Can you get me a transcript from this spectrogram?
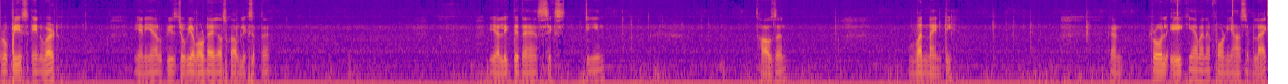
rupees in word यानी यहाँ रुपीज़ जो भी अमाउंट आएगा, उसको आप लिख सकते हैं। या लिख देते हैं sixteen thousand one ninety control A किया मैंने फ़ोन यहाँ से ब्लैक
